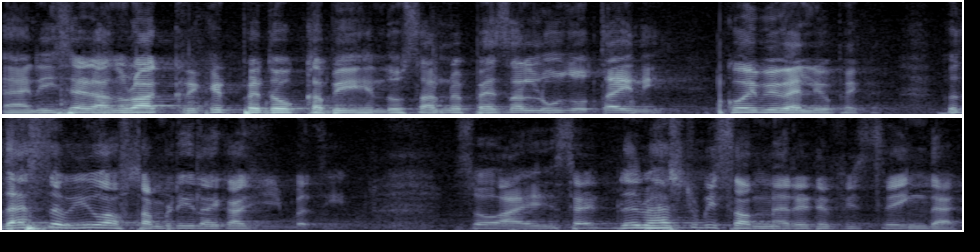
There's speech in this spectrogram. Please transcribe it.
and he said anurag cricket pe to kabhi hindustan mein paisa lose hota hi nahi koi bhi value pe so that's the view of somebody like ashish Bhasin. So i said there has to be some merit if he's saying that.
